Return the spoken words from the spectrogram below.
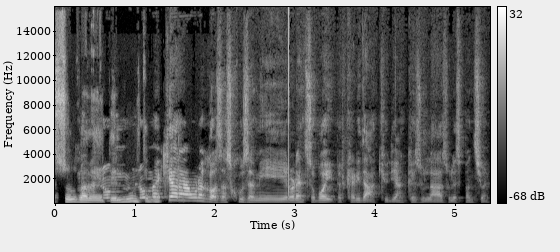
Assolutamente. Non, non mi è chiara una cosa, scusami Lorenzo, poi per carità chiudi anche sulla, sull'espansione.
